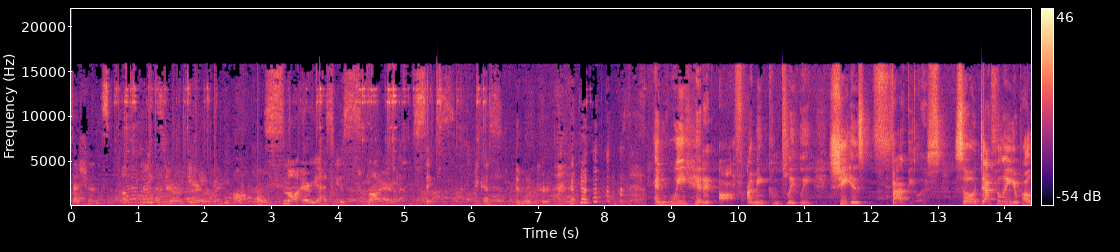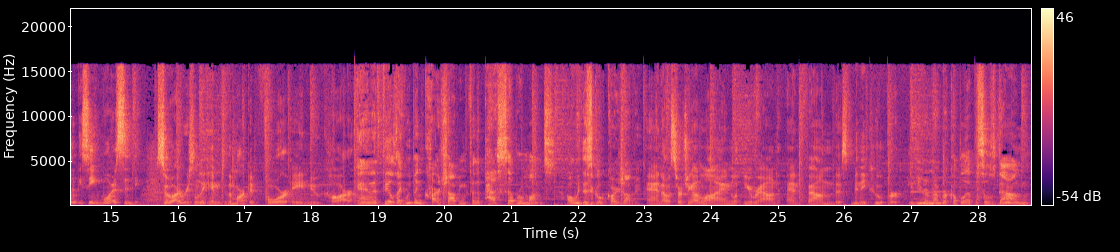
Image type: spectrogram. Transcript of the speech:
sessions of laser hair. Small area, has to be a small area. Six. Because I like her. And we hit it off. I mean, completely. She is fabulous. So definitely, you'll probably be seeing more of Cindy. So I recently came to the market for a new car, And it feels like we've been car shopping for the past several months. All we did is go car shopping. and I was searching online, looking around, and found this Mini Cooper. If you remember a couple episodes down,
